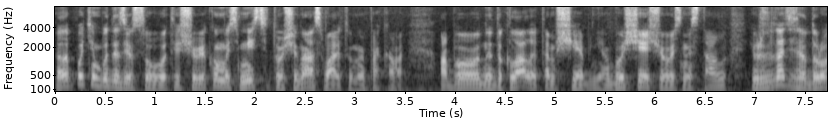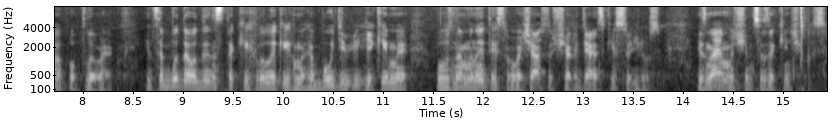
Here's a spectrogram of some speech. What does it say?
але потім буде з'ясовувати, що в якомусь місці товщина асфальту не така, або не доклали там щебні, або ще чогось не стало. І в результаті ця дорога попливе. І це буде один з таких великих мегабудів, якими був знаменитий свого часу ще Радянський Союз. І знаємо, чим це закінчилося.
